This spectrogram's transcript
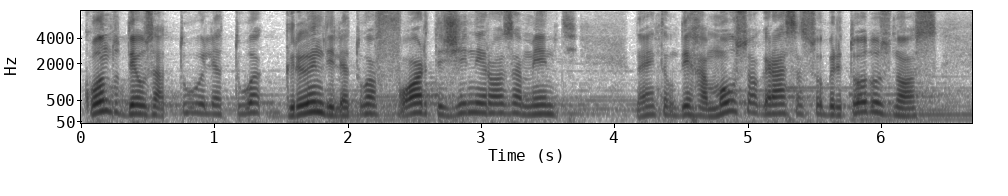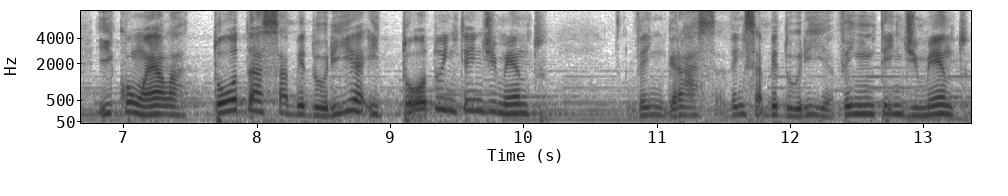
quando Deus atua, ele atua grande, ele atua forte, generosamente. Né? Então, derramou sua graça sobre todos nós. E com ela toda a sabedoria e todo o entendimento. Vem graça, vem sabedoria, vem entendimento.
